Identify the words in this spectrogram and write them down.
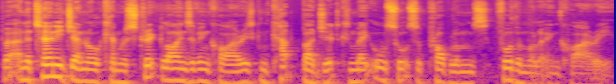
but an Attorney General can restrict lines of inquiries, can cut budget, can make all sorts of problems for the Mueller inquiry.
